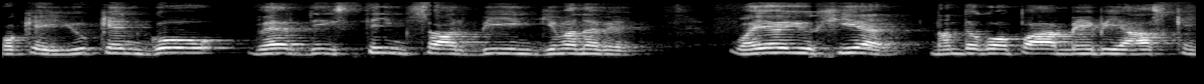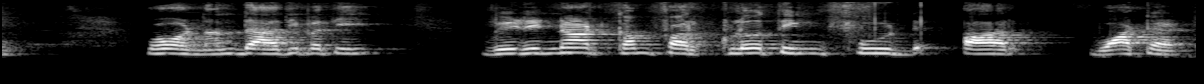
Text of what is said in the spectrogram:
Okay, you can go where these things are being given away. Why are you here? Nandagopa may be asking. Oh, Nanda Adipati, we did not come for clothing, food, or water.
